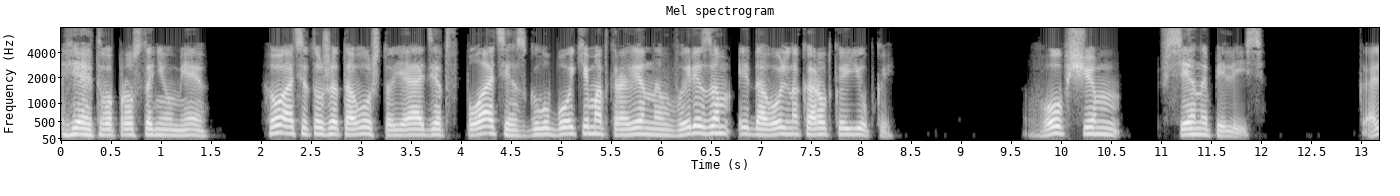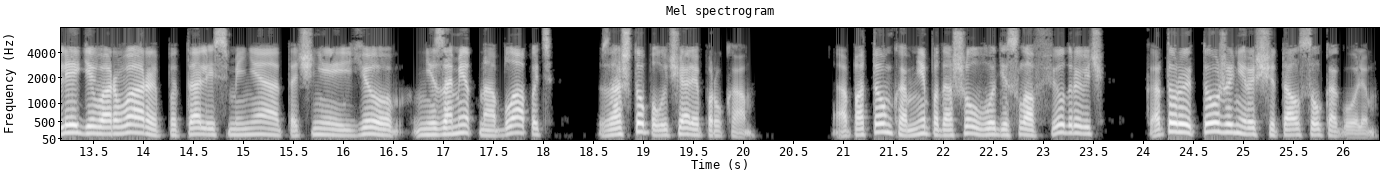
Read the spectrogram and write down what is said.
Я этого просто не умею. Хватит уже того, что я одет в платье с глубоким откровенным вырезом и довольно короткой юбкой. В общем, все напились. Коллеги Варвары пытались меня, точнее ее, незаметно облапать, за что получали по рукам. А потом ко мне подошел Владислав Федорович, который тоже не рассчитал с алкоголем.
